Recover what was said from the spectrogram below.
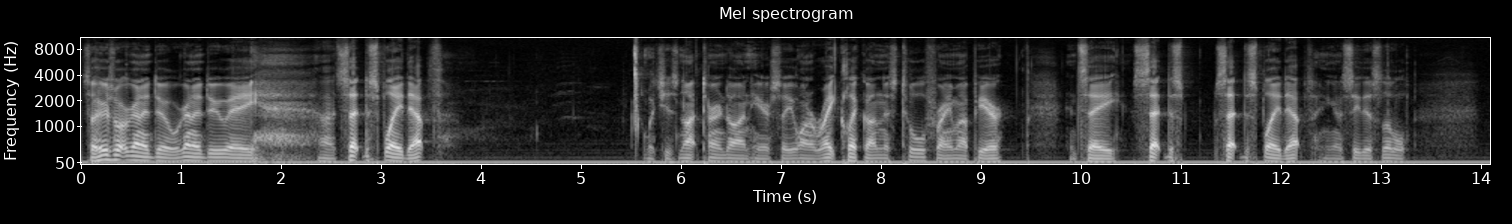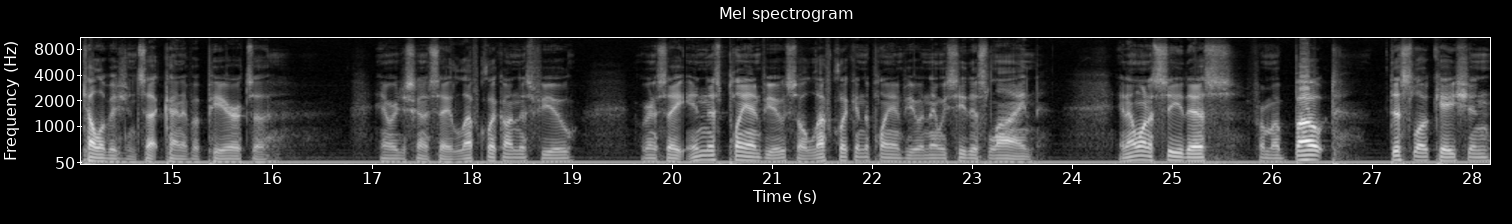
So here's what we're going to do. We're going to do a uh, set display depth which is not turned on here. So you want to right click on this tool frame up here and say set, dis set display depth. You're going to see this little television set kind of appear. It's a, and we're just going to say left click on this view. We're going to say in this plan view, so left click in the plan view, and then we see this line. And I want to see this from about this location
